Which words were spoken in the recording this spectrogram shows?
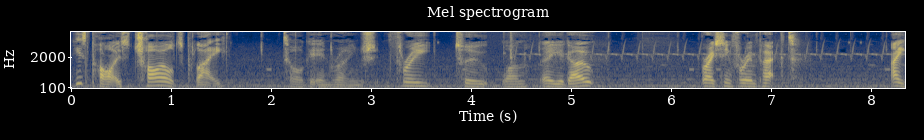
His part is child's play. Target in range. Three, two, one. There you go. Bracing for impact. Hey.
